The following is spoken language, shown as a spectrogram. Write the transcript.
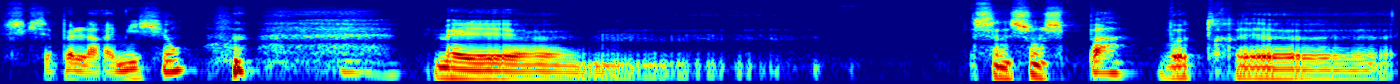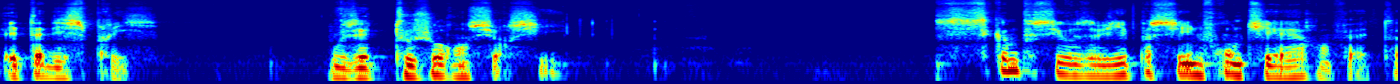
ce qui s'appelle la rémission. Mais euh, ça ne change pas votre état d'esprit. Vous êtes toujours en sursis. C'est comme si vous aviez passé une frontière, en fait.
